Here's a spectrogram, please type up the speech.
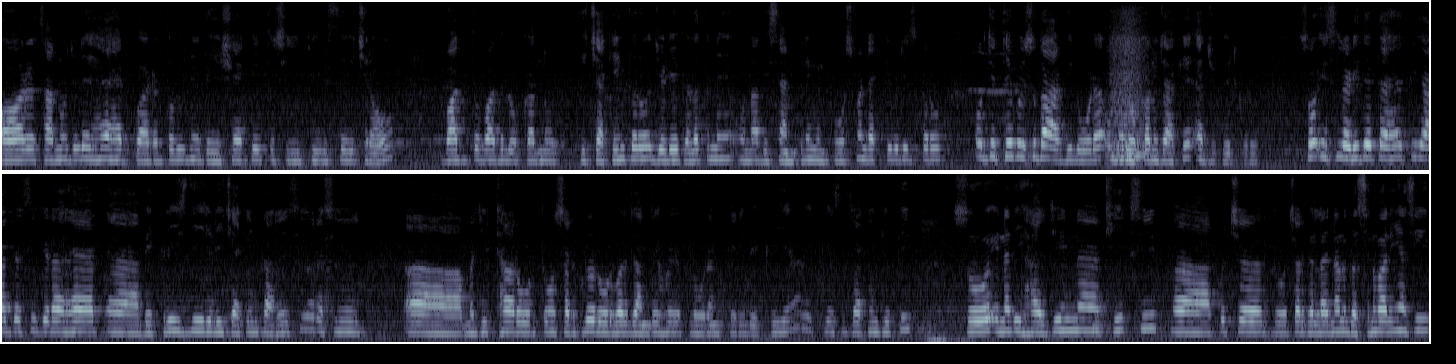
ਔਰ ਸਾਨੂੰ ਜਿਹੜੇ ਹੈ ਹੈੱਡਕੁਆਟਰ ਤੋਂ ਵੀ ਨਿਰਦੇਸ਼ ਹੈ ਕਿ ਤੁਸੀਂ ਫੀਲਡਸ ਦੇ ਵਿੱਚ ਰਹੋ। ਵੱਧ ਤੋਂ ਵੱਧ ਲੋਕਾਂ ਨੂੰ ਦੀ ਚੈਕਿੰਗ ਕਰੋ, ਜਿਹੜੇ ਗਲਤ ਨੇ, ਉਹਨਾਂ ਦੀ ਸੈਂਪਲਿੰਗ ਇਨਫੋਰਸਮੈਂਟ ਐਕਟੀਵਿਟੀਜ਼ ਕਰੋ ਔਰ ਜਿੱਥੇ ਕੋਈ ਸੁਧਾਰ ਦੀ ਲੋੜ ਹੈ, ਉਹਨਾਂ ਲੋਕਾਂ ਨੂੰ ਜਾ ਕੇ ਐਜੂਕੇਟ ਕਰੋ। ਸੋ ਇਸ ਲੜੀ ਦੇ ਤਹਿਤ ਹੀ ਅੱਜ ਅਸੀਂ ਜਿਹੜਾ ਹੈ ਬੇਕਰੀਜ਼ ਦੀ ਜਿਹੜੀ ਚੈਕਿੰਗ ਕਰ ਰਹੇ ਸੀ ਔਰ ਅਸੀਂ ਮਜੀਠਾ ਰੋਡ ਤੋਂ ਸਰਕੂਲਰ ਰੋਡ ਵੱਲ ਜਾਂਦੇ ਹੋਏ ਫਲੋਰ ਐਂਡ ਫੇਰੀ ਬੇਕਰੀ ਹੈ, ਇੱਥੇ ਅਸੀਂ ਚੈਕਿੰਗ ਕੀਤੀ। ਸੋ ਇਹਨਾਂ ਦੀ ਹਾਈਜੀਨ ਠੀਕ ਸੀ ਕੁਝ ਦੋ ਚਾਰ ਗੱਲਾਂ ਇਹਨਾਂ ਨੂੰ ਦੱਸਣ ਵਾਲੀਆਂ ਸੀ।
